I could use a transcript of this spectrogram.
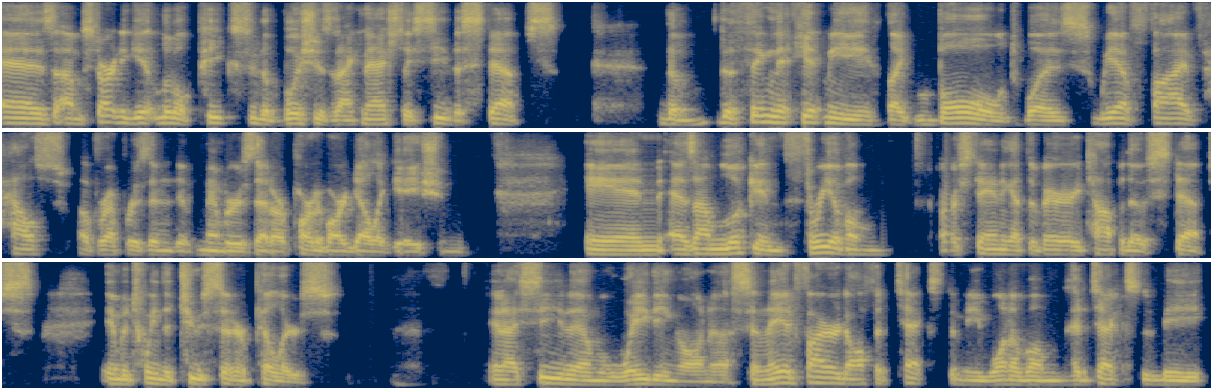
as i'm starting to get little peeks through the bushes and i can actually see the steps the the thing that hit me like bold was we have five house of representative members that are part of our delegation and as i'm looking three of them are standing at the very top of those steps in between the two center pillars. And I see them waiting on us. And they had fired off a text to me. One of them had texted me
